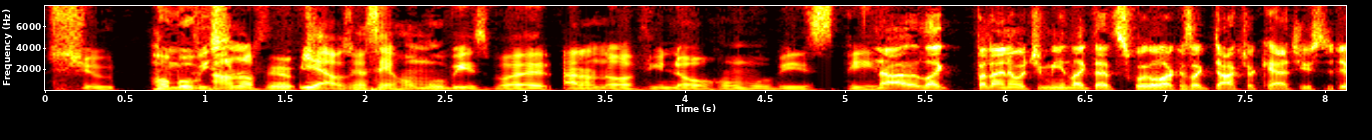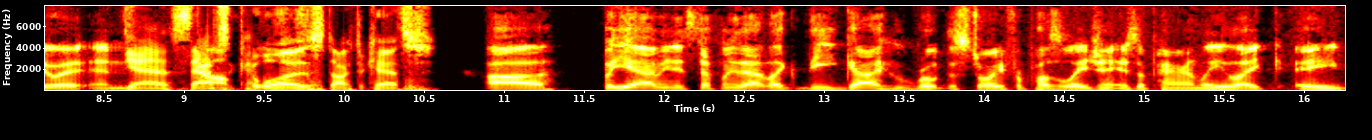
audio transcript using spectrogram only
shoot Home movies. I don't know if you're yeah I was gonna say home movies but I don't know if you know home movies Pete. No, like, but I know what you mean. Like that squiggle art, because like Doctor Katz used to do it, and Yes, That's um, what it was, Doctor Katz. Uh, but yeah, I mean, it's definitely that. Like the guy who wrote the story for Puzzle Agent is apparently like a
